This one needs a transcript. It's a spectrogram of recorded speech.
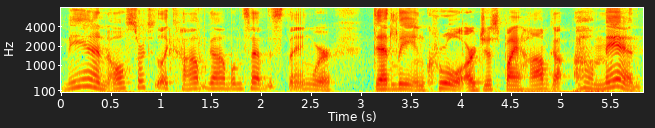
Man, all sorts of like hobgoblins have this thing where deadly and cruel are just by hobgoblin. Oh man,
